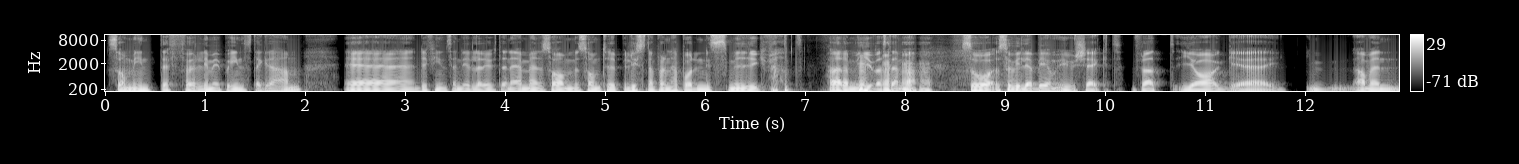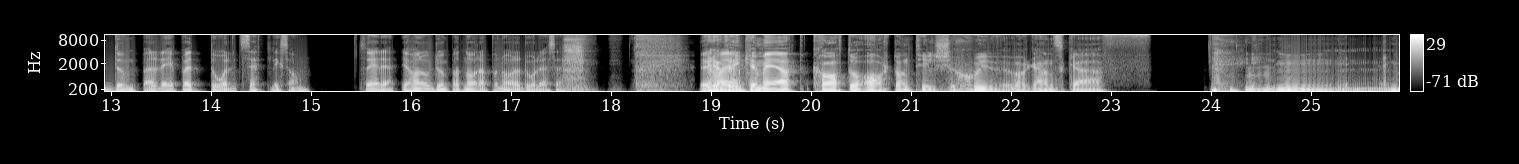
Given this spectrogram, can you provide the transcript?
som inte följer mig på Instagram, eh, det finns en del där ute, nej, men som, som typ lyssnar på den här podden i smyg för att höra min ljuva stämma, så, så vill jag be om ursäkt för att jag eh, ja, men dumpade dig på ett dåligt sätt. Liksom. Så är det. Jag har nog dumpat några på några dåliga sätt. Jag kan tänka mig att Kato 18 till 27 var ganska mm,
